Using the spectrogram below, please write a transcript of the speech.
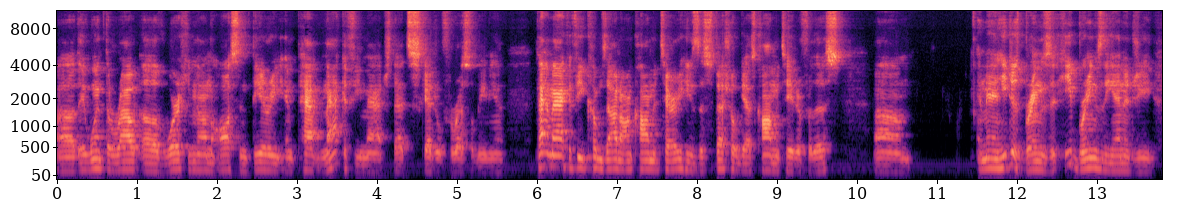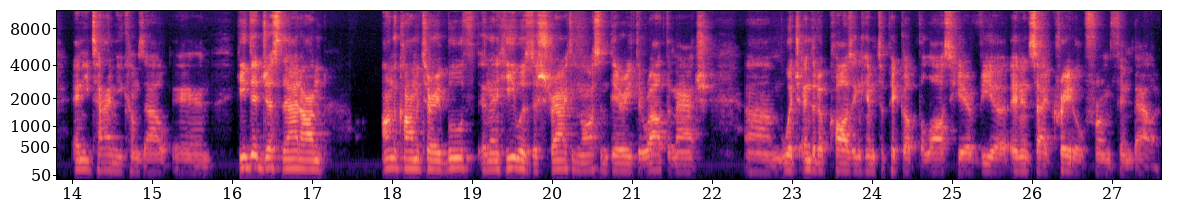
uh, they went the route of working on the Austin Theory and Pat McAfee match that's scheduled for WrestleMania. Pat McAfee comes out on commentary. He's the special guest commentator for this. Um, and man, he just brings it. He brings the energy anytime he comes out, and he did just that on on the commentary booth. And then he was distracting Austin Theory throughout the match, um, which ended up causing him to pick up the loss here via an inside cradle from Finn Balor.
